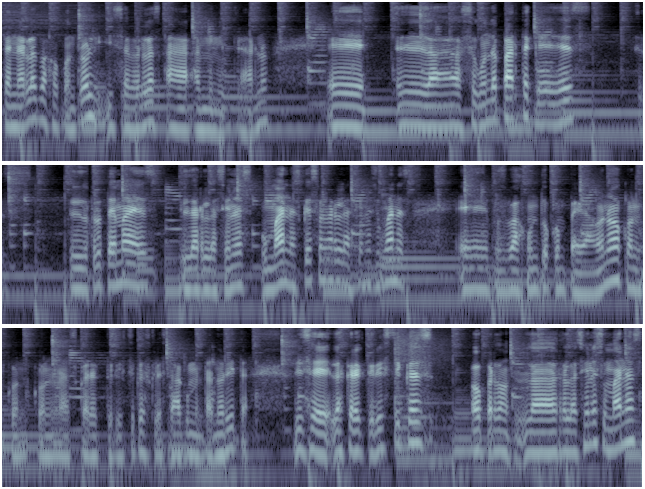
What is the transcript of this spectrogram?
tenerlas bajo control y saberlas administrar, ¿no? Eh, la segunda parte que es el otro tema es las relaciones humanas. ¿Qué son las relaciones humanas? Eh, pues va junto con pegado, ¿no? Con, las características que le estaba comentando ahorita. Dice, las características, oh, perdón, las relaciones humanas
